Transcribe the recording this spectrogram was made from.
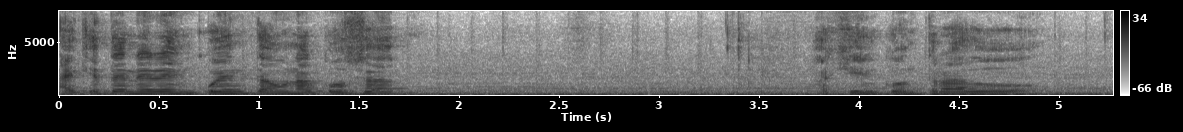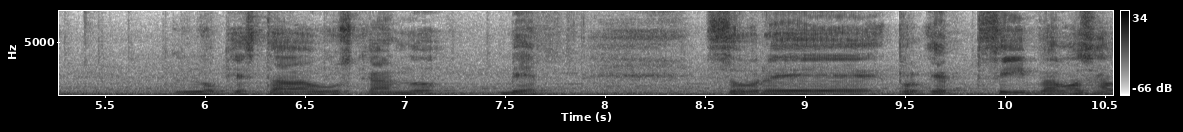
hay que tener en cuenta una cosa. Aquí he encontrado lo que estaba buscando. Bien, sobre porque sí vamos a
